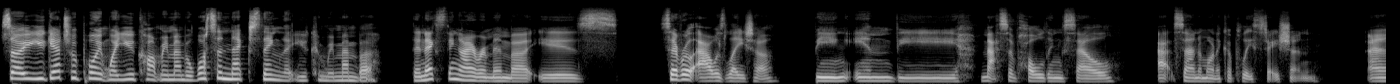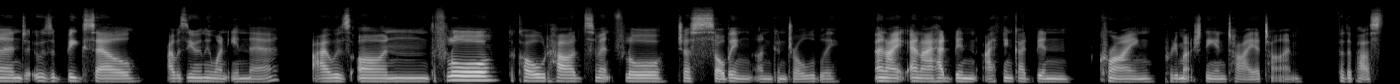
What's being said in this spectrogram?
So you get to a point where you can't remember. What's the next thing that you can remember? The next thing I remember is several hours later being in the massive holding cell at Santa Monica Police Station. And it was a big cell. I was the only one in there. I was on the floor, the cold, hard cement floor, just sobbing uncontrollably. And I and I had been, I think I'd been crying pretty much the entire time for the past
